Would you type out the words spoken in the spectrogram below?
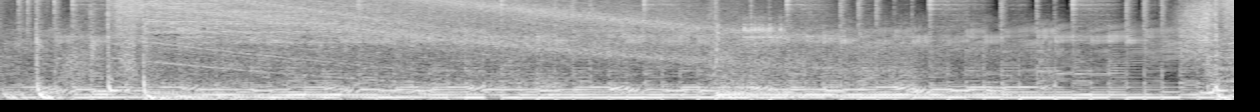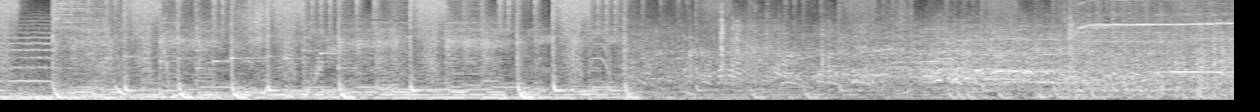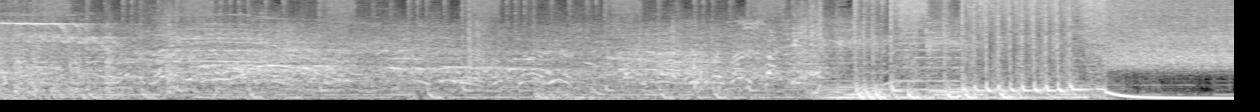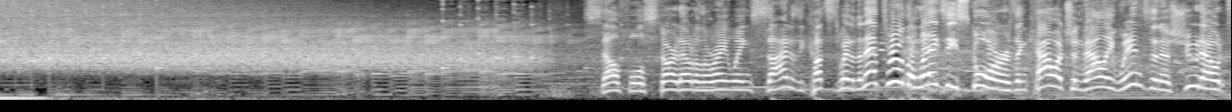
Self will start out on the right wing side as he cuts his way to the net through the legs. He scores, and Cowichan Valley wins in a shootout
